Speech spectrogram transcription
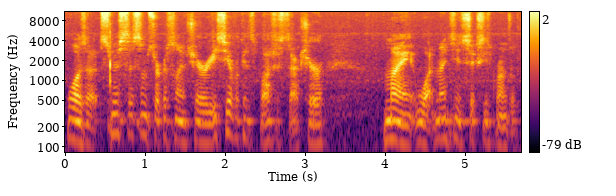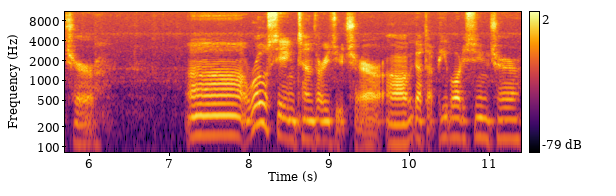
What was it? Smith System Circus Line chair, EC African plastic stack chair, my, what, 1960s Brunswick chair, uh, Royal Seating 1032 chair, uh, we got that Peabody seating chair,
